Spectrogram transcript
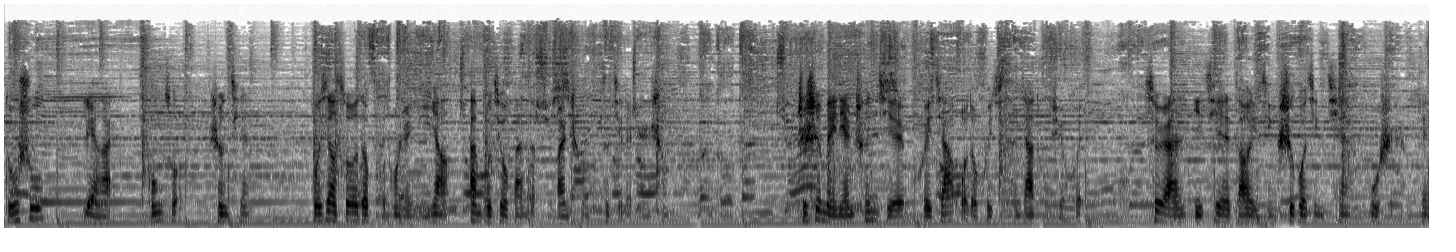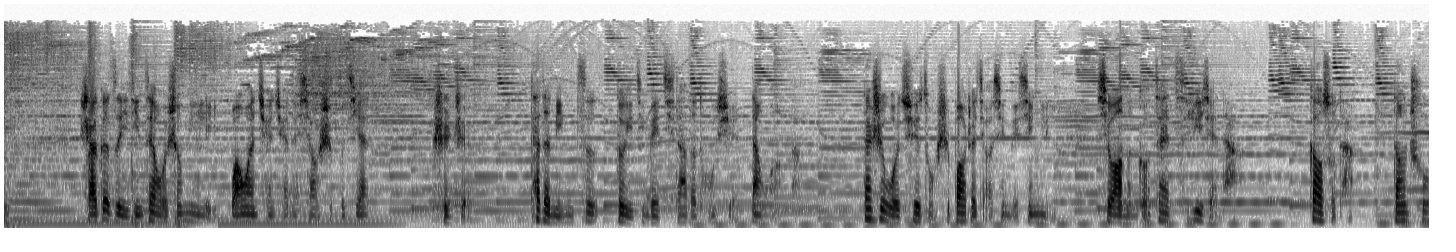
读书、恋爱、工作、升迁。我像所有的普通人一样，按部就班地完成自己的人生。只是每年春节回家，我都会去参加同学会。虽然一切早已经事过境迁，物是人非，傻个子已经在我生命里完完全全的消失不见，甚至他的名字都已经被其他的同学淡忘了。但是我却总是抱着侥幸的心理，希望能够再次遇见他，告诉他当初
